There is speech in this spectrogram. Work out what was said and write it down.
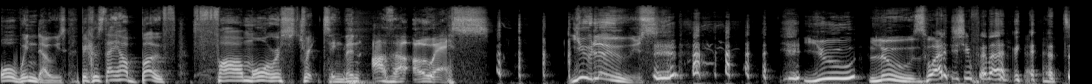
or Windows because they are both far more restricting than other OS. You lose. You lose. Why did she put that?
